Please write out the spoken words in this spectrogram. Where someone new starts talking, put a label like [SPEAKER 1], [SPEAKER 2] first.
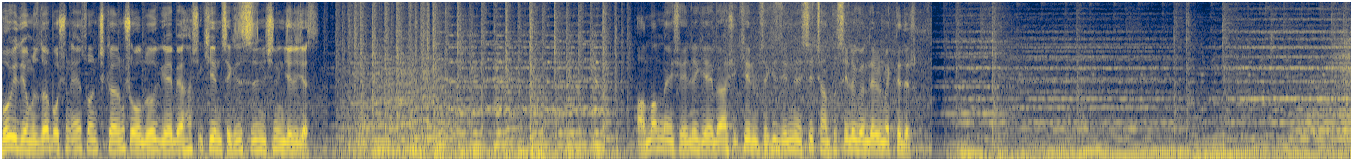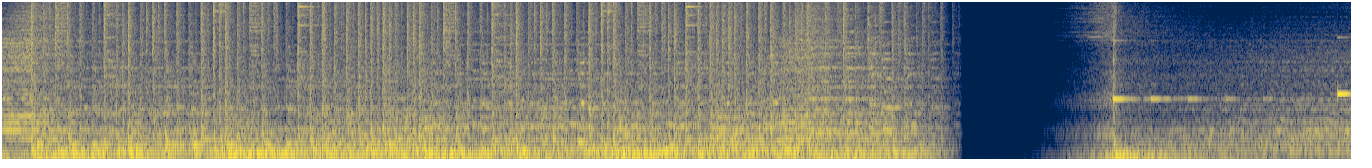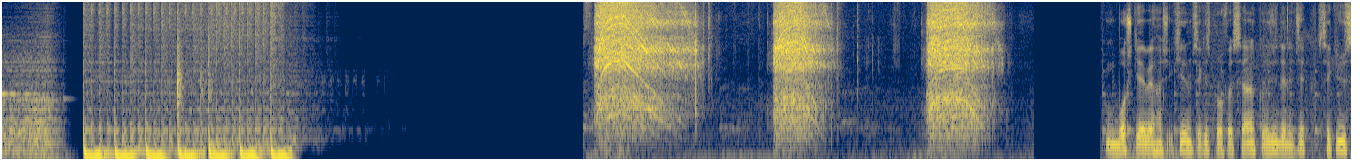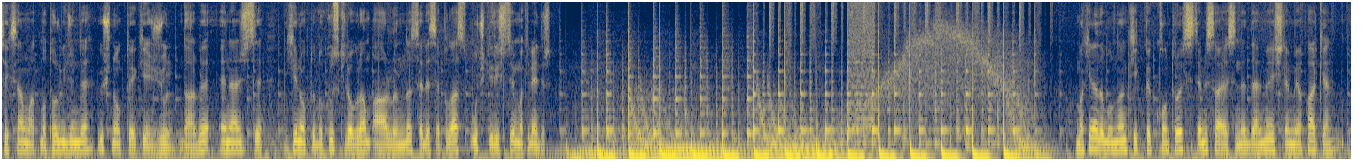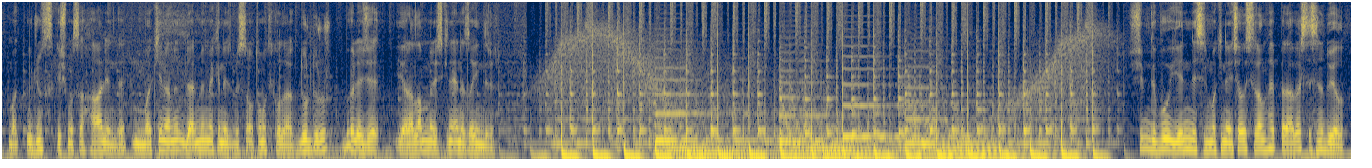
[SPEAKER 1] Bu videomuzda Bosch'un en son çıkarmış olduğu GBH 228'i sizin için inceleyeceğiz. Alman menşeli GBH 228 yeni nesil çantasıyla gönderilmektedir. Bosch GBH 228 profesyonel kılıcı delici 880 Watt motor gücünde 3.2 Joule darbe enerjisi 2.9 kilogram ağırlığında SDS Plus uç girişli makinedir. Makinede bulunan kickback kontrol sistemi sayesinde delme işlemi yaparken ucun sıkışması halinde makinenin delme mekanizmasını otomatik olarak durdurur. Böylece yaralanma riskini en aza indirir. Şimdi bu yeni nesil makineyi çalıştıralım hep beraber sesini duyalım.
